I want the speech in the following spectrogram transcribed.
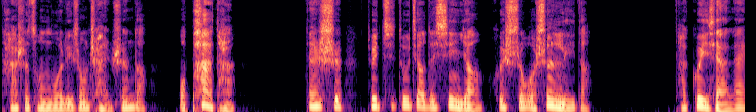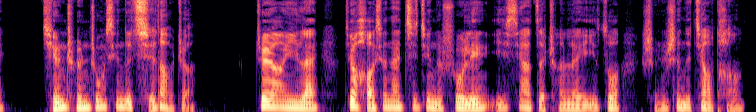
它是从魔力中产生的。我怕它，但是对基督教的信仰会使我胜利的。他跪下来，虔诚忠心地祈祷着。这样一来，就好像那寂静的树林一下子成了一座神圣的教堂。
